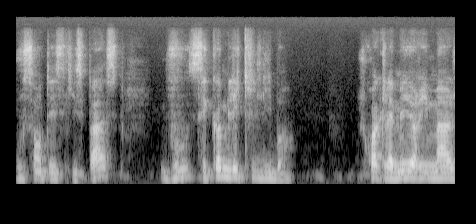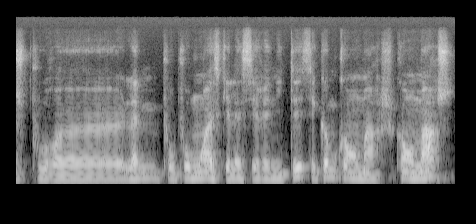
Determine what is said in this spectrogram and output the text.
vous sentez ce qui se passe. Vous, c'est comme l'équilibre. Je crois que la meilleure image pour, euh, pour, pour moi, ce qu'est la sérénité, c'est comme quand on marche. Quand on marche,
